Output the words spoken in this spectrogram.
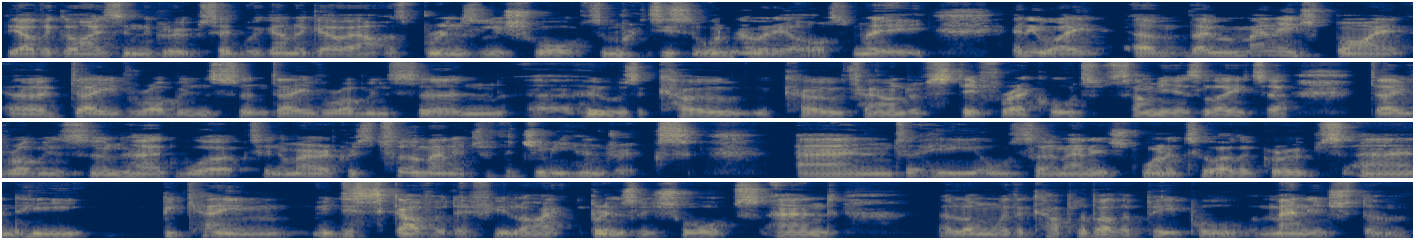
the other guys in the group said we're going to go out as Brinsley Schwarz, and Brinsley said, "Well, nobody asked me." Anyway, um, they were managed by uh, Dave Robinson. Dave Robinson, uh, who was a co co-founder of Stiff Records some years later, Dave Robinson had worked in America as tour manager for Jimi Hendrix, and he also managed one or two other groups, and he became, discovered, if you like, Brinsley Schwarz, and along with a couple of other people, managed them.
